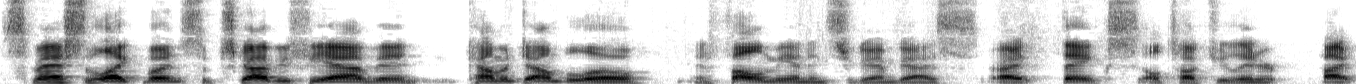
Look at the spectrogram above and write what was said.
Smash the like button. Subscribe if you haven't. Comment down below. And follow me on Instagram, guys. All right. Thanks. I'll talk to you later. Bye.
